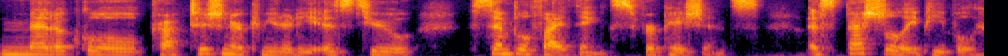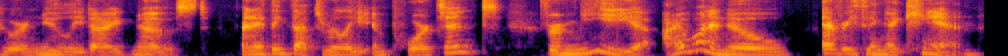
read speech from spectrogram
medical practitioner community is to simplify things for patients, especially people who are newly diagnosed. And I think that's really important. For me, I want to know everything I can.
